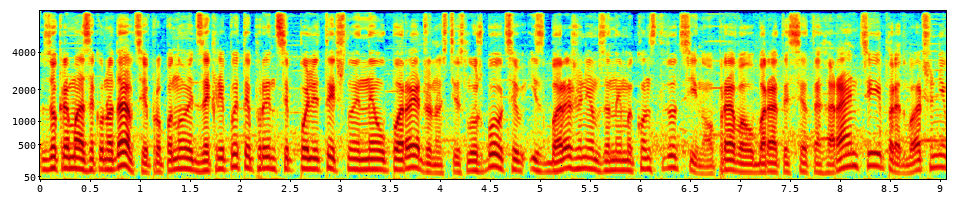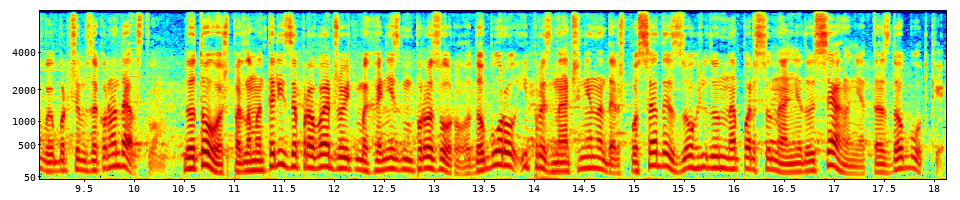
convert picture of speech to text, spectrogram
Зокрема, законодавці пропонують закріпити принцип політичної неупередженості службовців із збереженням за ними конституційного права обиратися та гарантії, передбачені виборчим законодавством. До того ж, парламентарі запроваджують механізм прозорого добору і призначення на держпосади з огляду на персональні досягнення та здобутки.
